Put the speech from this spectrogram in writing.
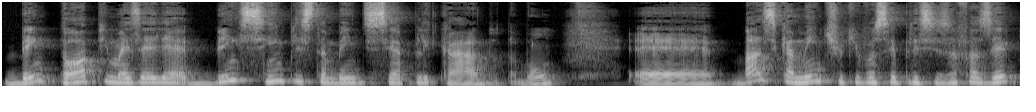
bem top, mas ele é bem simples também de ser aplicado, tá bom? É, basicamente, o que você precisa fazer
